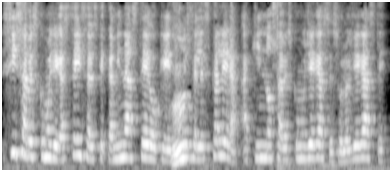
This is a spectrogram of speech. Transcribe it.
sí sabes cómo llegaste y sabes que caminaste o que ¿Mm? subiste la escalera. Aquí no sabes cómo llegaste, solo llegaste.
